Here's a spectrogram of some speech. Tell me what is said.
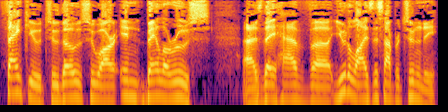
thank you to those who are in Belarus as they have uh, utilized this opportunity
